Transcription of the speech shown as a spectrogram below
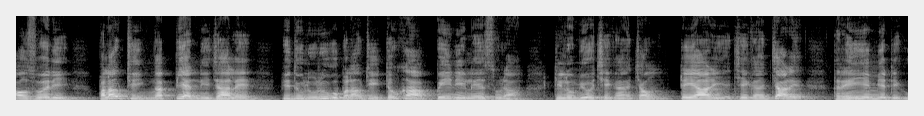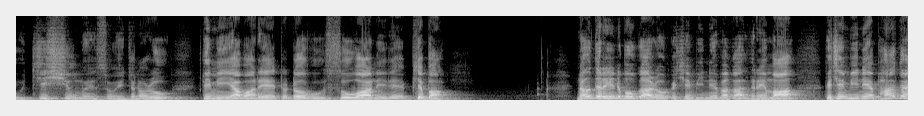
အောက်ဆွဲတွေဘလောက်ထိငတ်ပြက်နေကြလဲပြည်သူလူထုကိုဘလောက်ထိဒုက္ခပေးနေလဲဆိုတာဒီလိုမျိုးအခြေခံအကြောင်းတရားတွေအခြေခံကြတဲ့သတင်းရင်းမြစ်တွေကိုကြည့်ရှုမယ်ဆိုရင်ကျွန်တော်တို့သိမြင်ရပါတယ်တော်တော်ကိုစိုးဝါနေတဲ့ဖြစ်ပါနောက်သတင်းတစ်ပုဒ်ကတော့ကချင်ပြည်နယ်ဘက်ကသတင်းမှာကချင်ပြည်နယ်ဖားကံ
